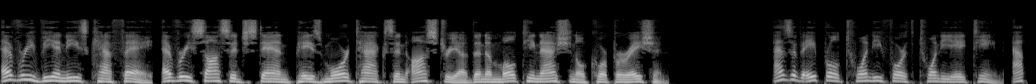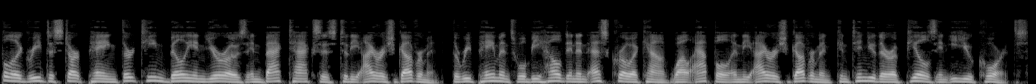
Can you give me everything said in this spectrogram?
"...every Viennese café, every sausage stand pays more tax in Austria than a multinational corporation." As of April 24, 2018, Apple agreed to start paying €13 billion Euros in back taxes to the Irish government. The repayments will be held in an escrow account while Apple and the Irish government continue their appeals in EU courts.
